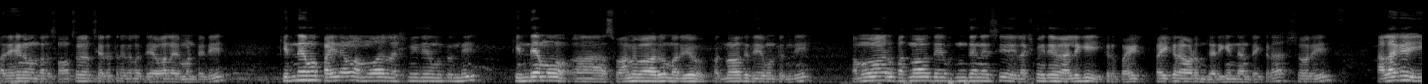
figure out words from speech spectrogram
పదిహేను వందల సంవత్సరాల చరిత్ర గల దేవాలయం అంటే ఇది. కిందేమో పైనేమో అమ్మవారు లక్ష్మీదేవి ఉంటుంది. కిందేమో స్వామివారు మరియు పద్మావతి దేవి ఉంటుంది. అమ్మవారు పద్మావతి దేవి ఉంది అనేసి లక్ష్మీదేవి అలిగి ఇక్కడ పై పైకి రావడం జరిగిందంట ఇక్కడ స్టోరీ. అలాగే ఈ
